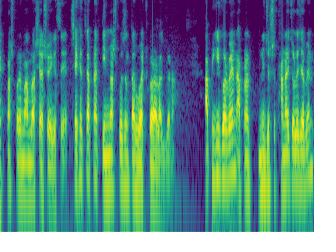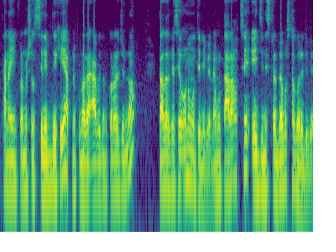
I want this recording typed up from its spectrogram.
এক মাস পরে মামলা শেষ হয়ে গেছে, সেক্ষেত্রে আপনার তিন মাস পর্যন্ত আর ওয়েট করা লাগবে না। আপনি কি করবেন? আপনার নিজস্ব থানায় চলে যাবেন, থানায় ইনফরমেশন স্লিপ দেখিয়ে আপনি পুনরায় আবেদন করার জন্য তাদের কাছে অনুমতি নেবেন এবং তারা হচ্ছে এই জিনিসটার ব্যবস্থা করে দিবে।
